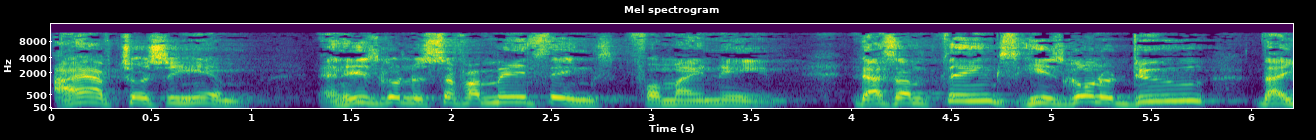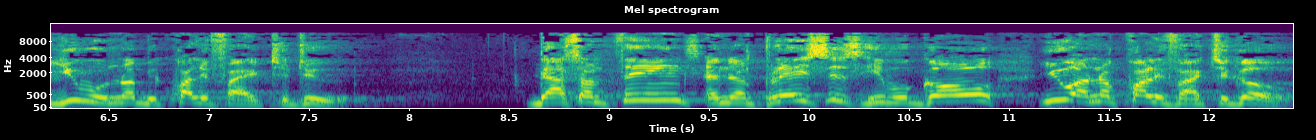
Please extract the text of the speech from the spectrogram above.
I have chosen him and he's going to suffer many things for my name. There are some things he's going to do that you will not be qualified to do. There are some things and the places he will go you are not qualified to go.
